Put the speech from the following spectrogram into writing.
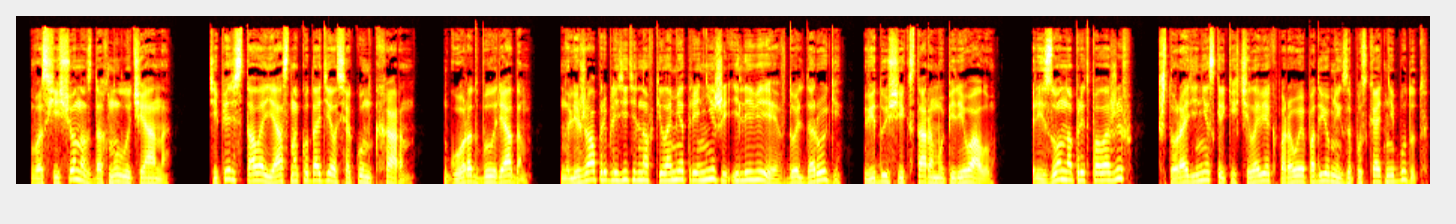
– восхищенно вздохнул Лучиана. Теперь стало ясно, куда делся Кунгхарн. Город был рядом, но лежал приблизительно в километре ниже и левее, вдоль дороги, ведущей к старому перевалу. Резонно предположив, что ради нескольких человек паровой подъемник запускать не будут,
